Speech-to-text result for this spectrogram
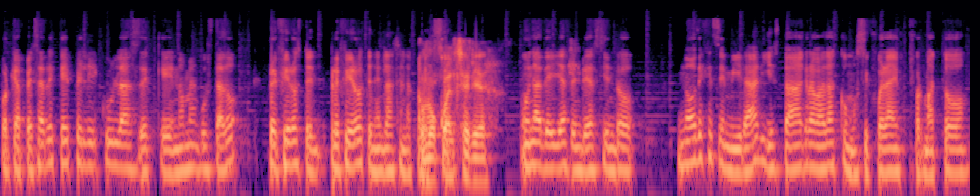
Porque a pesar de que hay películas de que no me han gustado, prefiero, prefiero tenerlas en la. ¿Cómo cuál sería? Una de ellas vendría siendo No dejes de mirar y está grabada como si fuera en formato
